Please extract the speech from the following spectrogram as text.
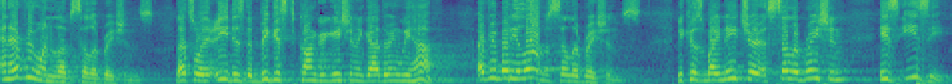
And everyone loves celebrations. That's why Eid is the biggest congregation and gathering we have. Everybody loves celebrations. Because by nature, a celebration is easy.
